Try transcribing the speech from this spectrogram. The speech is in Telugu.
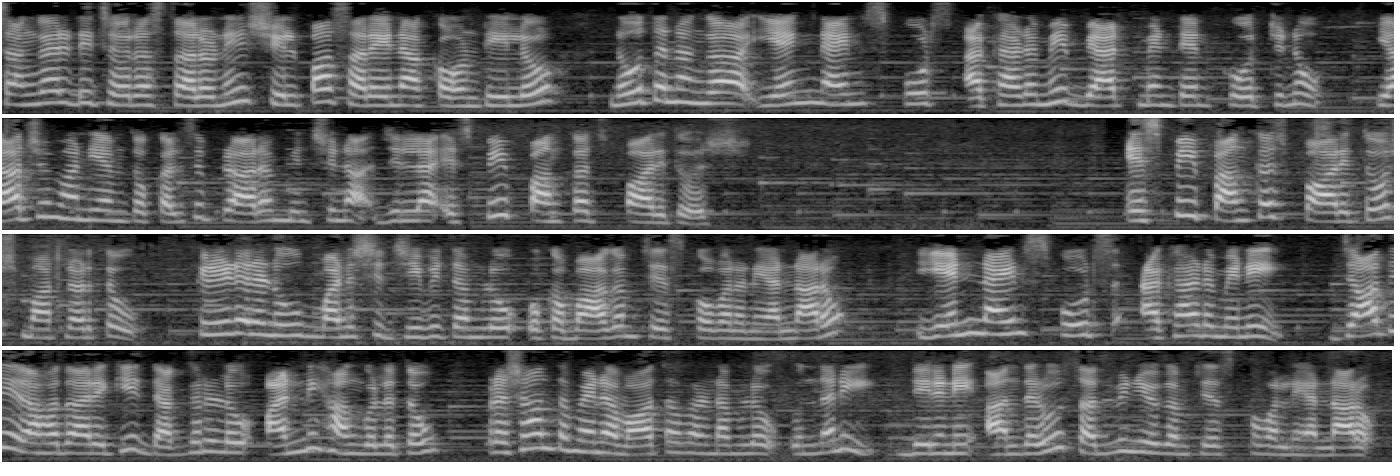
సంగారెడ్డి చౌరస్తాలోని శిల్పా సరైన కౌంటీలో నూతనంగా young nine sports academy badminton కోర్టును యాజమాన్యంతో కలిసి ప్రారంభించిన జిల్లా ఎస్పీ పంకజ్ పారితోష్. ఎస్పీ పంకజ్ పారితోష్ మాట్లాడుతూ క్రీడలను మనిషి జీవితంలో ఒక భాగం చేసుకోవాలని అన్నారు. ఎన్ నైన్ స్పోర్ట్స్ అకాడమీని జాతీయ రహదారికి దగ్గరలో అన్ని హంగులతో ప్రశాంతమైన వాతావరణంలో ఉందని దీనిని అందరూ సద్వినియోగం చేసుకోవాలని అన్నారు.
